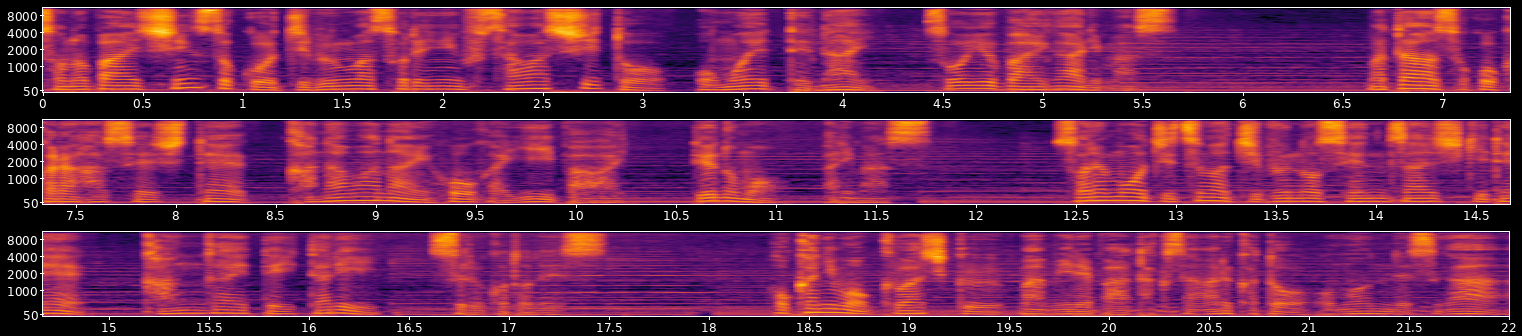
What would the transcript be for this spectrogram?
その場合心底自分はそれにふさわしいと思えてない。そういう場合があります。またそこから発生して叶わない方がいい場合っていうのもあります。それも実は自分の潜在意識で考えていたりすることです。他にも詳しく、まあ、見ればたくさんあるかと思うんですが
